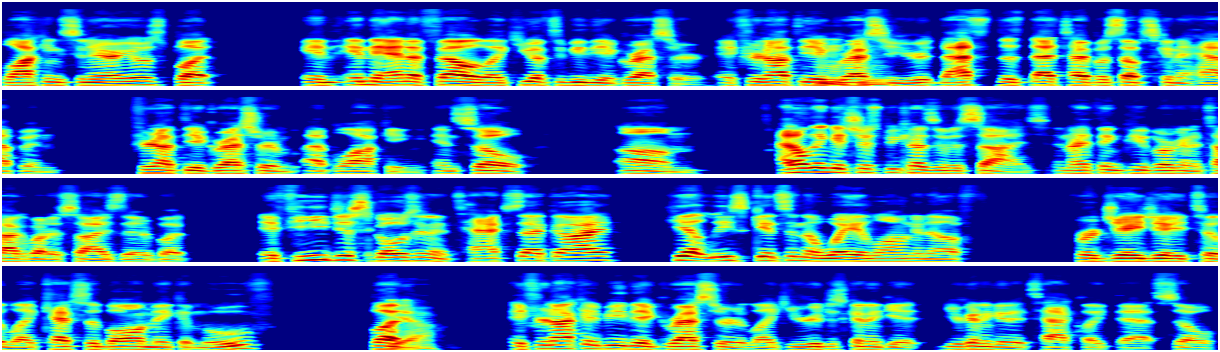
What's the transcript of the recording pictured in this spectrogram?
blocking scenarios, but in in the NFL, like you have to be the aggressor. If you're not the aggressor, mm-hmm. you're that's the, that type of stuff's going to happen if you're not the aggressor at blocking. And so, um, I don't think it's just because of his size, and I think people are going to talk about his size there. But if he just goes and attacks that guy, he at least gets in the way long enough for JJ to like catch the ball and make a move. But yeah. if you're not going to be the aggressor, like you're just going to get you're going to get attacked like that. So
